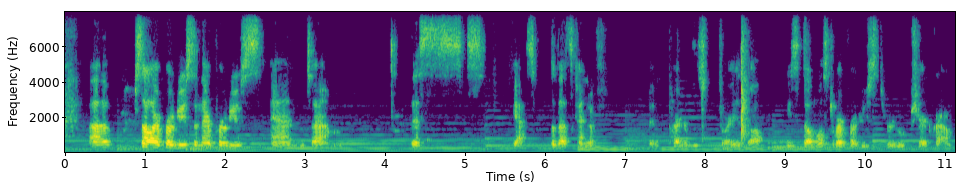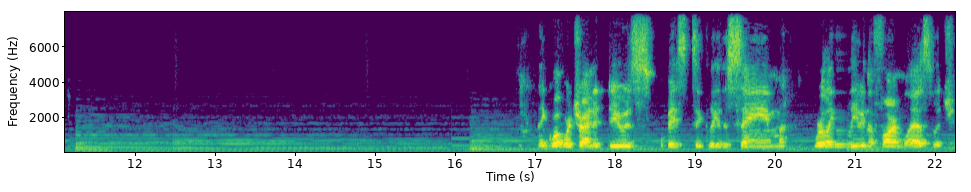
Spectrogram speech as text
uh, sell our produce and their produce. And um, this, yes, yeah, so that's kind of been part of the story as well. We sell most of our produce through shared ground. I think what we're trying to do is basically the same. We're like leaving the farm less, which,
